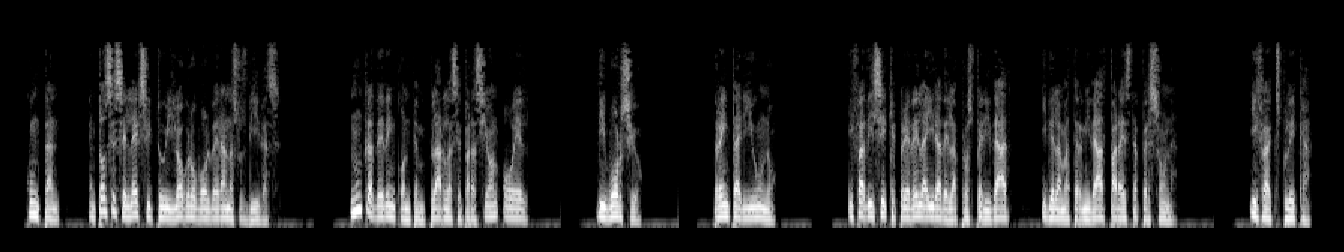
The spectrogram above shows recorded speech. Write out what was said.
Kuntan, entonces el éxito y logro volverán a sus vidas. Nunca deben contemplar la separación o el divorcio. 31. Ifa dice que prevé la ira de la prosperidad y de la maternidad para esta persona. Ifa explica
